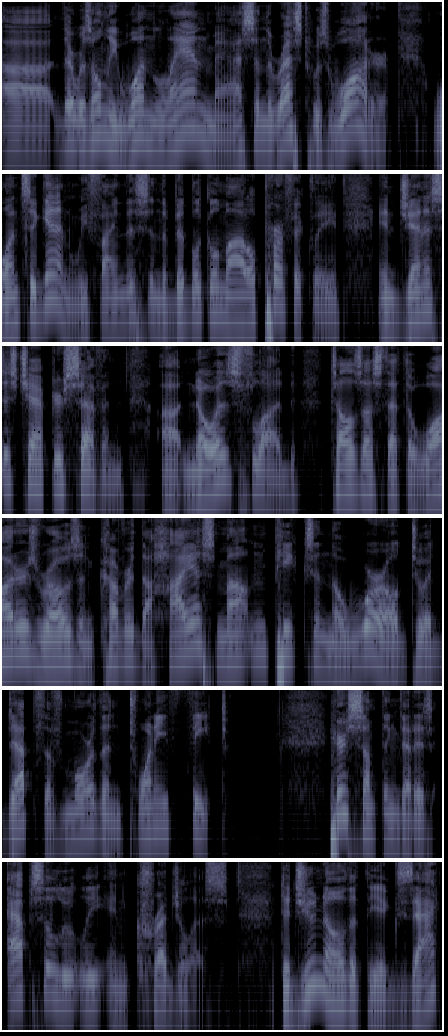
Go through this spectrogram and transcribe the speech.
uh, there was only one land mass and the rest was water. Once again, we find this in the biblical model perfectly. In Genesis chapter 7, uh, Noah's flood tells us that the waters rose and covered the highest mountain peaks in the world to a depth of more than 20 feet. Here's something that is absolutely incredulous. Did you know that the exact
